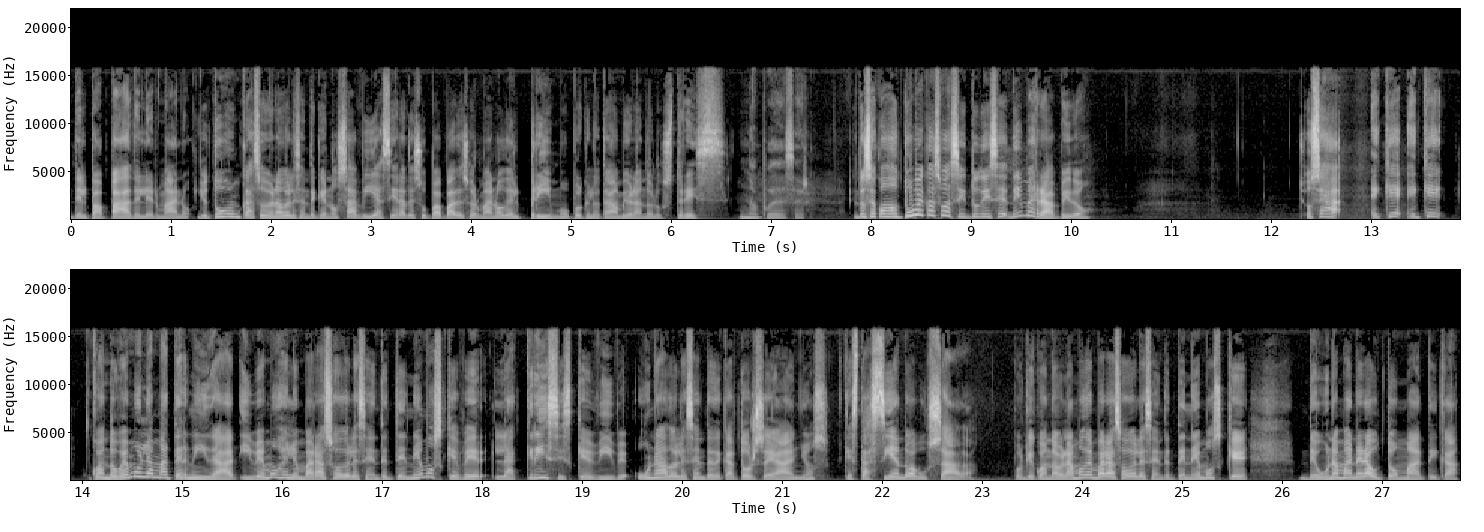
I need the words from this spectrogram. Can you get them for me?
del papá, del hermano. Yo tuve un caso de un adolescente que no sabía si era de su papá, de su hermano o del primo, porque lo estaban violando los tres. No puede ser. Entonces, cuando tú ves caso así, tú dices, dime rápido. O sea, es que, es que cuando vemos la maternidad y vemos el embarazo adolescente, tenemos que ver la crisis que vive una adolescente de 14 años que está siendo abusada. Porque cuando hablamos de embarazo adolescente, tenemos que, de una manera automática,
